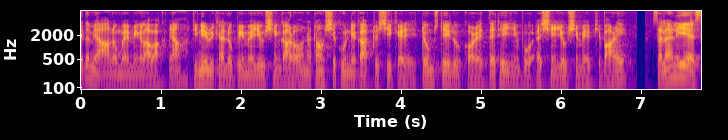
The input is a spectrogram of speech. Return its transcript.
ရိသတ်များအားလုံးပဲမင်္ဂလာပါခင်ဗျာဒီနေ့ recap လုပ်ပေးမယ့်ရုပ်ရှင်ကတော့2008ခုနှစ်ကထွက်ရှိခဲ့တဲ့ Doomsday လို့ခေါ်တဲ့တဲထိတ်ရင်ပို action ရုပ်ရှင်ပဲဖြစ်ပါတယ်ဇလန်လေးရဲ့အစ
